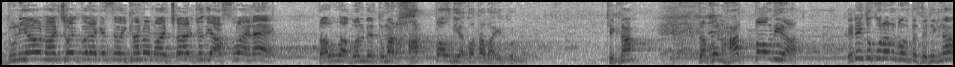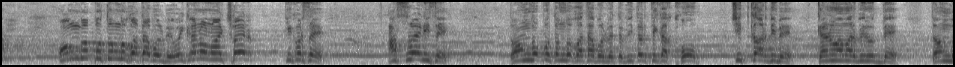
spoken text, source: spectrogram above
দুনিয়াও নয় ছয় করে গেছে, ওইখানেও নয় ছয়ের যদি আশ্রয় নেয়, তা আল্লাহ বলবে, তোমার হাত পাও দিয়া কথা বাহির করব। ঠিক না? তখন হাত পাও দিয়া, এটাই তো কোরআন বলতেছে, ঠিক না? অঙ্গ প্রত্যঙ্গ কথা বলবে, ওইখানেও নয়, ছয়ের কি করছে? আশ্রয় নিছে। তো অঙ্গ প্রত্যঙ্গ কথা বলবে, তো ভিতর থেকে ক্ষোভ, চিৎকার দিবে, কেন আমার বিরুদ্ধে? তো অঙ্গ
